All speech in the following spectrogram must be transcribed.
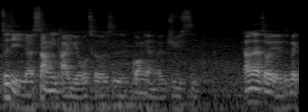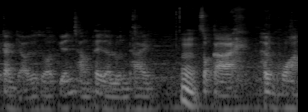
自己的上一台油车是光阳的 G 四，他那时候也是被干掉，就是说原厂配的轮胎，嗯，塑胶很滑。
